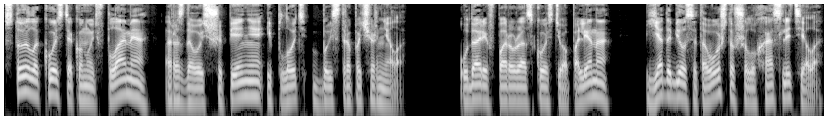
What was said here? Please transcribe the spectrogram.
стоило кость окунуть в пламя, раздалось шипение, и плоть быстро почернела. Ударив пару раз костью о полено, я добился того, что шелуха слетела.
